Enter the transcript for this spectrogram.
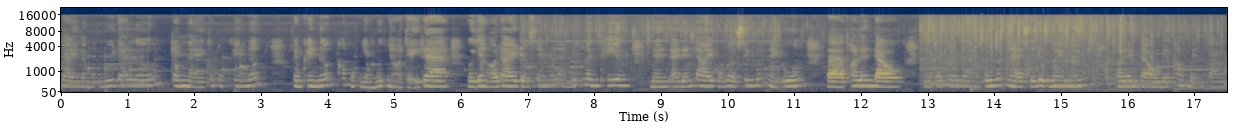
Đây là một núi đá lớn, trong này có một khe nứt. Trong khe nứt có một dòng nước nhỏ chảy ra. Người dân ở đây đều xem đó là nước linh thiêng, nên ai đến đây cũng vào xin nước này uống và thoa lên đầu. Người ta cho rằng uống nước này sẽ được may mắn, thoa lên đầu để không bệnh tật.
